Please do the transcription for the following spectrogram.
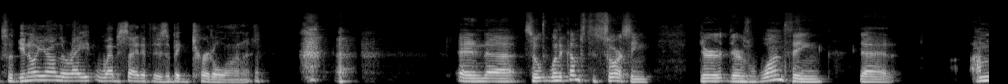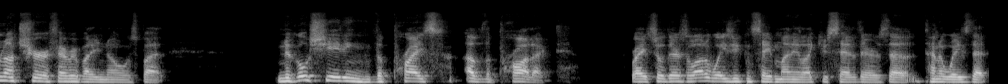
So you know you're on the right website if there's a big turtle on it. And uh, so when it comes to sourcing there there's one thing that I'm not sure if everybody knows, but negotiating the price of the product, right? So there's a lot of ways you can save money, like you said. There's a ton of ways that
